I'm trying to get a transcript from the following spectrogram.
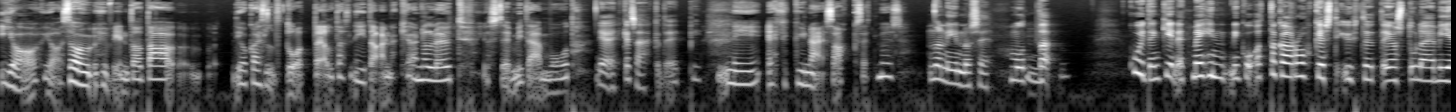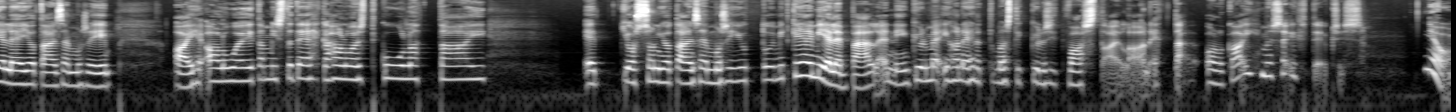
Joo, joo, se on hyvin tota, jokaiselta tuotteelta. Niitä ainakin aina löytyy, jos ei mitään muuta. Ja ehkä sähköteippi. Niin, ehkä kynä ja sakset myös. No niin, no se. Mutta mm. kuitenkin, että meihin niin kuin, ottakaa rohkeasti yhteyttä, jos tulee mieleen jotain semmoisia aihealueita, mistä te ehkä haluaisitte kuulla, tai että jos on jotain semmoisia juttuja, mitkä jäi mielen päälle, niin kyllä me ihan ehdottomasti kyllä sit vastaillaan, että olkaa ihmeessä yhteyksissä. Joo.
